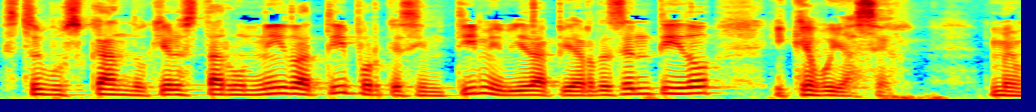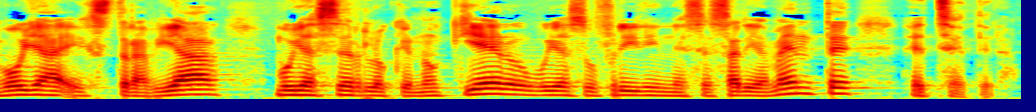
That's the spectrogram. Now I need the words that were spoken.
Estoy buscando, quiero estar unido a ti porque sin ti mi vida pierde sentido. ¿Y qué voy a hacer? Me voy a extraviar, voy a hacer lo que no quiero, voy a sufrir innecesariamente, etcétera.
